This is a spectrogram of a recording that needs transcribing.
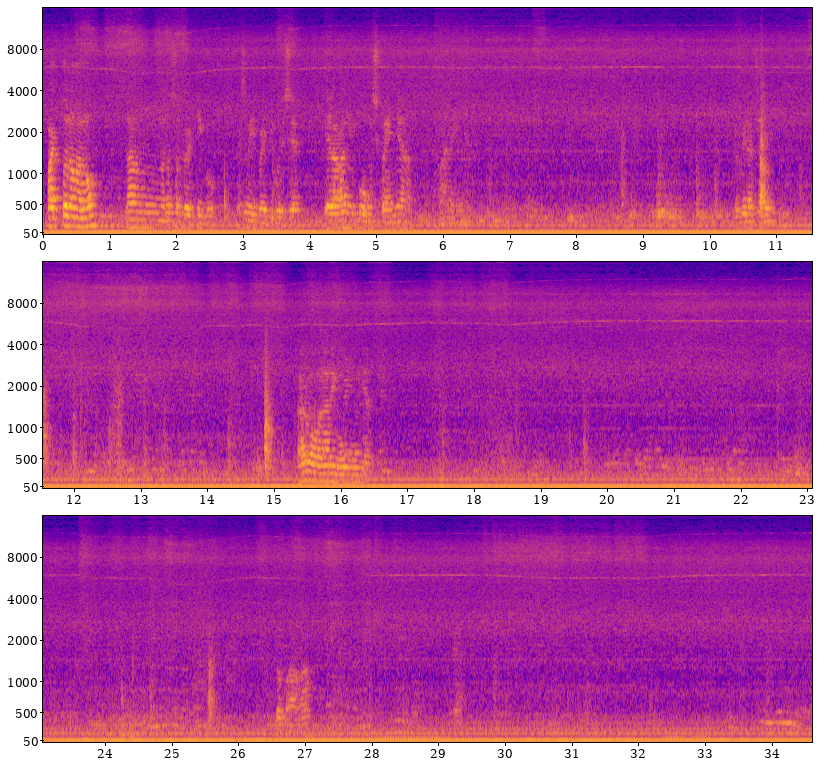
Part to ng ano, ng ano sa vertigo. Kasi may vertigo siya. Kailangan yung buong spine niya. Mana yun. Kabilang side. Paano mawala na yung buong niya? Ito pa ka. Thank.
